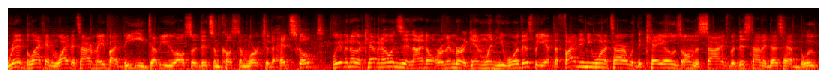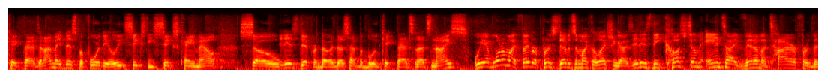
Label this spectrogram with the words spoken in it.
red, black, and white attire made by BEW. Also did some custom work to the head sculpt. We have another Kevin Owens, and I don't remember again when he wore this, but you have the Fight Anyone attire with the KOs on the sides, but this time it does have blue kick pads, and I made this before the Elite 66 came out, so it is different though. It does have the blue kick pad, so that's nice. We have one of my favorite Prince Devitt's in my collection, guys. It is the custom anti-venom attire for the...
